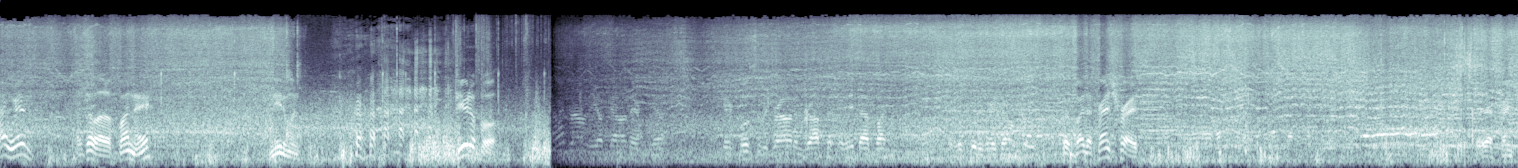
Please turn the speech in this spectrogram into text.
High wind. That's a lot of fun, eh? Need one. Beautiful. Get it close to the ground and drop it and hit that button. And we'll put it right down. Look, by the French fries. By that French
